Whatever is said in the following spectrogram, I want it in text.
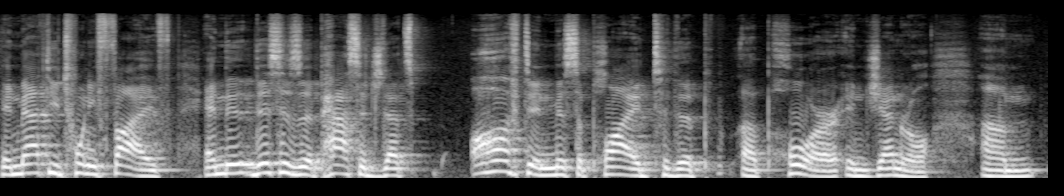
In Matthew 25, and th- this is a passage that's often misapplied to the uh, poor in general. Um,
